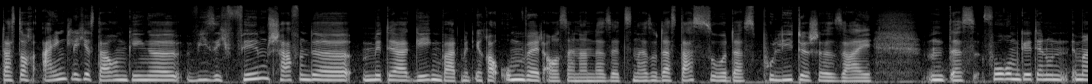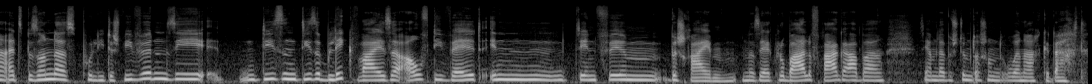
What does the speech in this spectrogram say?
dass doch eigentlich es darum ginge, wie sich Filmschaffende mit der Gegenwart, mit ihrer Umwelt auseinandersetzen. Also dass das so das Politische sei. Das Forum gilt ja nun immer als besonders politisch. Wie würden Sie diesen, diese Blickweise auf die Welt in den Filmen beschreiben? Eine sehr globale Frage, aber Sie haben da bestimmt auch schon drüber nachgedacht.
